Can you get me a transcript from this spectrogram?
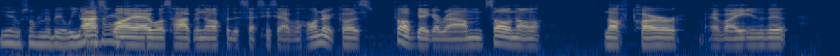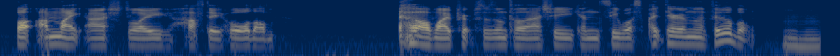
you know something maybe a wee That's why I was happy off with the 6700 because 12 gig of RAM, still not enough power if I used it. But I might actually have to hold on all my purposes until I actually can see what's out there and available. hmm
